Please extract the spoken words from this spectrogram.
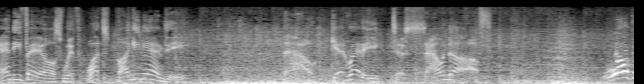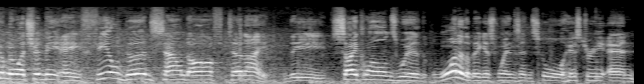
Andy Fales with What's Bugging Andy. Now, get ready to sound off. Welcome to what should be a feel good sound off tonight. The Cyclones with one of the biggest wins in school history, and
